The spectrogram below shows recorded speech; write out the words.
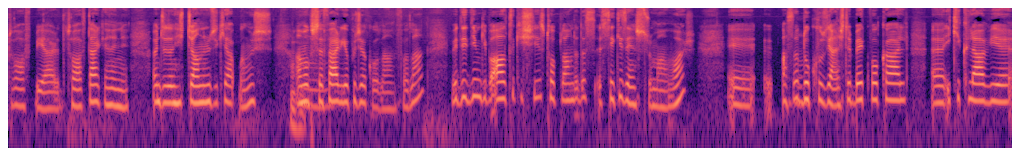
tuhaf bir yerde. Tuhaf derken hani önceden hiç canlı müzik yapmamış ama bu sefer yapacak olan falan. Ve dediğim gibi 6 kişiyiz. Toplamda da 8 enstrüman var. Ee, aslında 9 yani işte back vokal, e, iki klavye,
